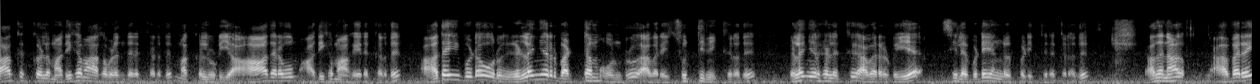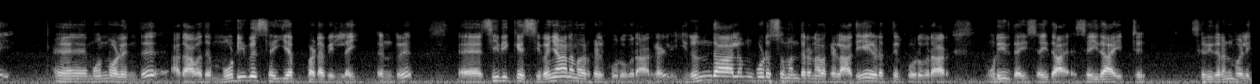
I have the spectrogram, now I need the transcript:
வாக்குகளும் அதிகமாக விழுந்திருக்கிறது. மக்களுடைய ஆதரவும் அதிகமாக இருக்கிறது. அதை விட ஒரு இளைஞர் வட்டம் ஒன்று அவரை சுற்றி நிற்கிறது. இளைஞர்களுக்கு அவருடைய சில விடயங்கள் பிடித்திருக்கிறது. அதனால் அவரை முன்மொழிந்து அதாவது முடிவு செய்யப்படவில்லை என்று சி. வி. கே. சிவஞானம் அவர்கள் கூறுகிறார்கள். இருந்தாலும் கூட சுமந்திரன் அவர்கள் அதே இடத்தில் கூறுகிறார் முடிவு செய்தா செய்தாயிற்று. சிறிதரன் வெளி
